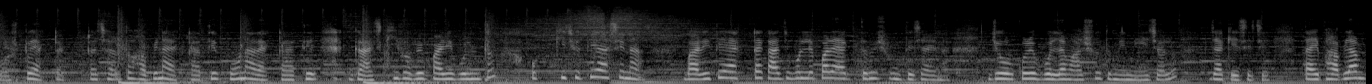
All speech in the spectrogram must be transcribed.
কষ্ট? একটা একটা ছাড়া তো হবে না, একটা হাতে ফোন আর একটা হাতে গাছ, কীভাবে পারি বলুন তো? ও কিছুতেই আসে না। বাড়িতে একটা কাজ বললে পরে একদমই শুনতে চায় না। জোর করে বললাম, আসো, তুমি নিয়ে চলো। যাকে এসেছে। তাই ভাবলাম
